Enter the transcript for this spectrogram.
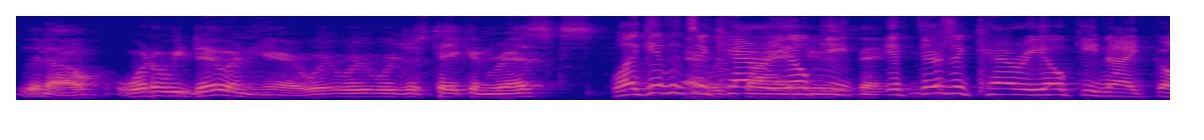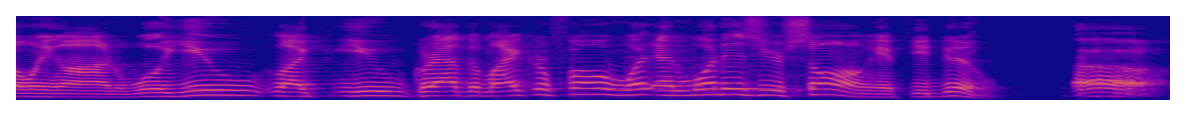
you know what are we doing here? We're we're, we're just taking risks. Like if it's a and we're trying new karaoke, if there's a karaoke night going on, will you like you grab the microphone? What and what is your song if you do? oh,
